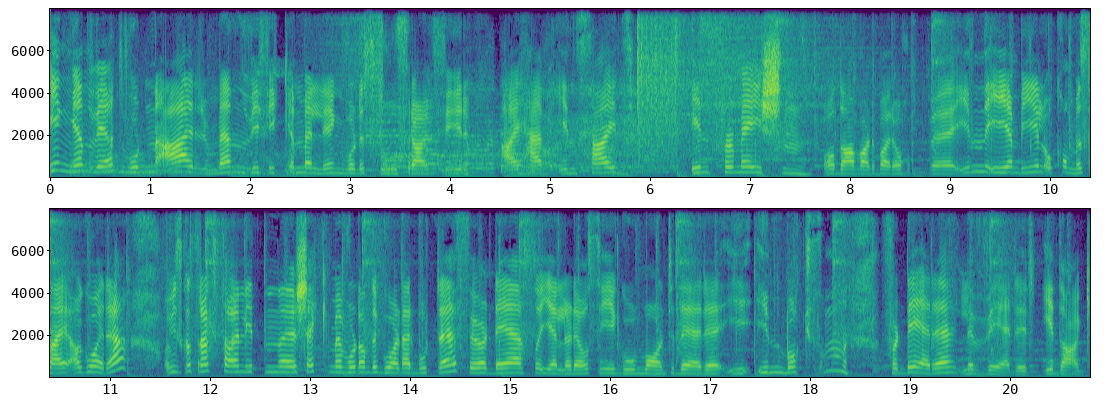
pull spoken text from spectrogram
Ingen vet hvor den er, men vi fikk en melding hvor det sto fra en fyr I have inside. Information. Og da var det bare å hoppe inn i en bil og komme seg av gårde. Og vi skal straks ta en liten eh, sjekk med hvordan det går der borte. Før det så gjelder det å si god morgen til dere i innboksen, for dere leverer i dag.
